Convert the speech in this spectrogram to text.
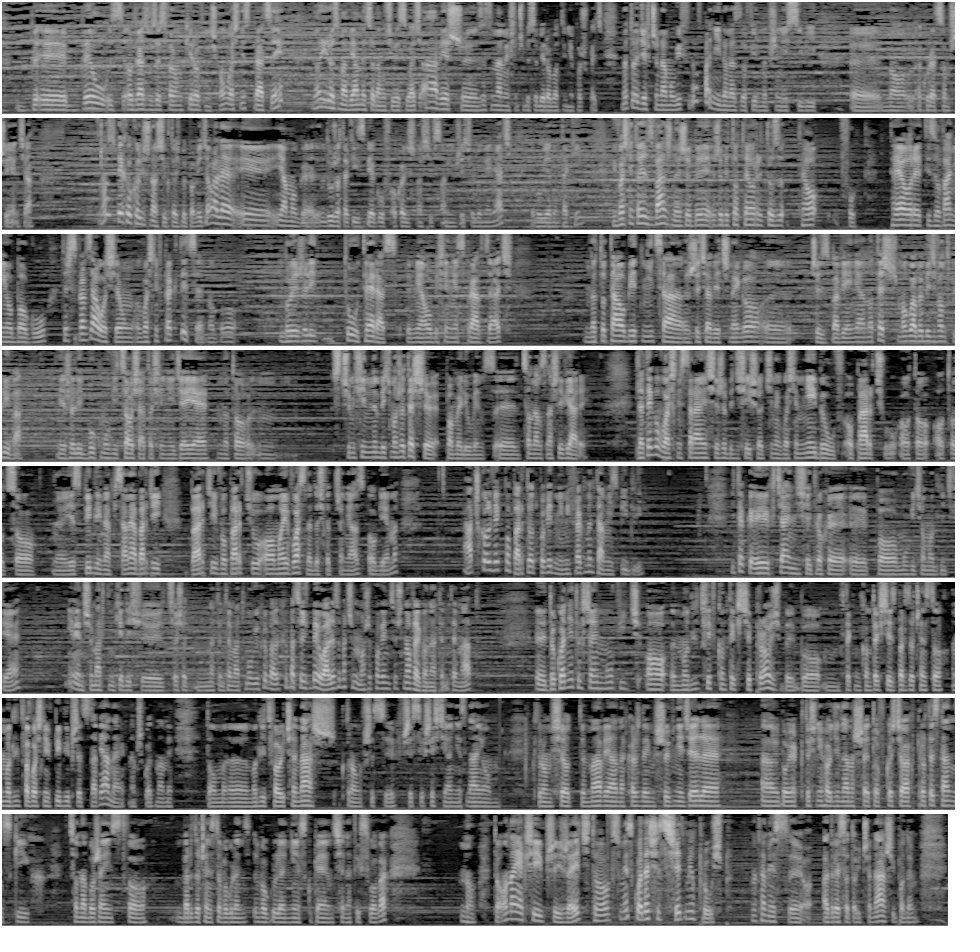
by, y, był z, od razu ze swoją kierowniczką właśnie z pracy, no i rozmawiamy, co nam u Ciebie słychać. A, wiesz, y, zastanawiam się, czy by sobie roboty nie poszukać. No to dziewczyna mówi, no wpadnij do nas do firmy, przynieś CV, y, no akurat są przyjęcia. No, zbieg okoliczności ktoś by powiedział, ale yy, ja mogę dużo takich zbiegów okoliczności w swoim życiu wymieniać. To był jeden taki. I właśnie to jest ważne, żeby, żeby to teoretyzo teo fu, teoretyzowanie o Bogu też sprawdzało się właśnie w praktyce, no bo, bo jeżeli tu, teraz miałoby się nie sprawdzać, no to ta obietnica życia wiecznego, yy, czy zbawienia, no też mogłaby być wątpliwa jeżeli Bóg mówi coś, a to się nie dzieje, no to mm, z czymś innym być może też się pomylił, więc y, co nam z naszej wiary? Dlatego właśnie starałem się, żeby dzisiejszy odcinek właśnie mniej był w oparciu o to, o to co y, jest w Biblii napisane, a bardziej, bardziej w oparciu o moje własne doświadczenia z Bogiem, aczkolwiek poparte odpowiednimi fragmentami z Biblii. I tak y, chciałem dzisiaj trochę y, pomówić o modlitwie, nie wiem, czy Martin kiedyś e, coś na ten temat mówił. Chyba, chyba coś było, ale zobaczymy, może powiem coś nowego na ten temat. E, dokładnie to chciałem mówić o modlitwie w kontekście prośby, bo mm, w takim kontekście jest bardzo często modlitwa właśnie w Biblii przedstawiana, jak na przykład mamy tą e, modlitwę Ojcze Nasz, którą wszyscy, wszyscy chrześcijanie znają, którą się odmawia na każdej mszy w niedzielę, albo jak ktoś nie chodzi na mszę, to w kościołach protestanckich, co nabożeństwo, bardzo często w ogóle, w ogóle nie skupiając się na tych słowach. No, to ona jak się jej przyjrzeć, to w sumie składa się z siedmiu próśb. No tam jest e, adresat Ojcze Nasz i potem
